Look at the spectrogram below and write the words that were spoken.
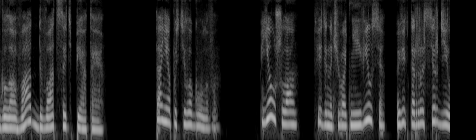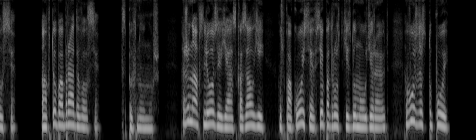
Глава двадцать пятая. Таня опустила голову. Я ушла. Федя ночевать не явился. Виктор рассердился. А кто бы обрадовался? Вспыхнул муж. Жена в слезы, я сказал ей, успокойся, все подростки из дома удирают. Возраст тупой,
